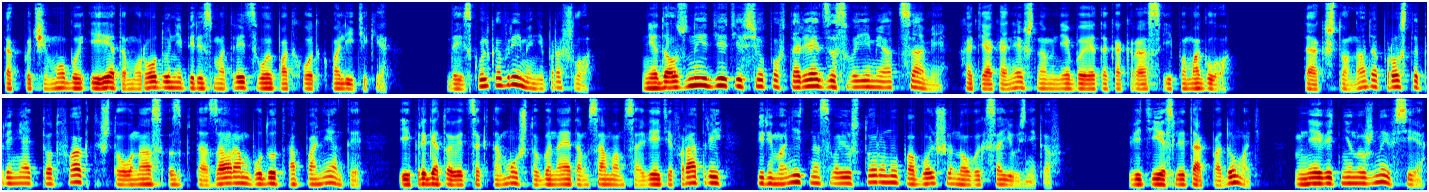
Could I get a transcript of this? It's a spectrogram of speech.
так почему бы и этому роду не пересмотреть свой подход к политике? Да и сколько времени прошло? Не должны дети все повторять за своими отцами, хотя, конечно, мне бы это как раз и помогло. Так что надо просто принять тот факт, что у нас с Бтазаром будут оппоненты – и приготовиться к тому, чтобы на этом самом совете фратрий переманить на свою сторону побольше новых союзников. Ведь если так подумать, мне ведь не нужны все.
